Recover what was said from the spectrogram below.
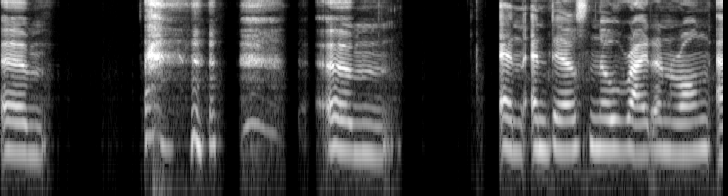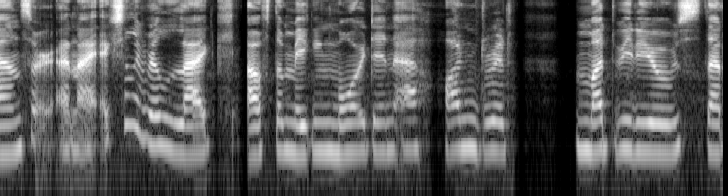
Um. um and and there's no right and wrong answer. And i actually really like after making more than a hundred mud videos that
